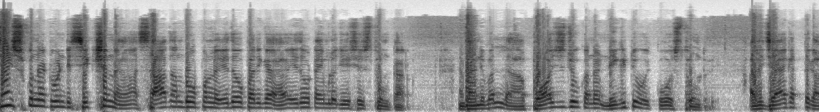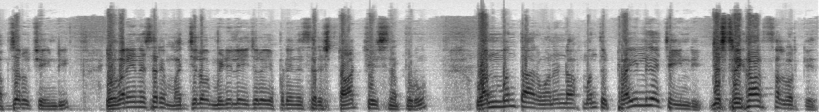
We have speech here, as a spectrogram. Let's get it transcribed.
తీసుకున్నటువంటి శిక్షణ సాధన రూపంలో ఏదో పనిగా ఏదో టైంలో చేసేస్తూ ఉంటారు. దానివల్ల పాజిటివ్ కన్నా నెగిటివ్ ఎక్కువ వస్తూ ఉంటుంది. అది జాగ్రత్తగా అబ్జర్వ్ చేయండి. ఎవరైనా సరే మధ్యలో మిడిల్ ఏజ్లో ఎప్పుడైనా సరే స్టార్ట్ చేసినప్పుడు one month or one and half month ట్రయల్గా చేయండి. జస్ట్ రిహార్సల్ వర్క్ అది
